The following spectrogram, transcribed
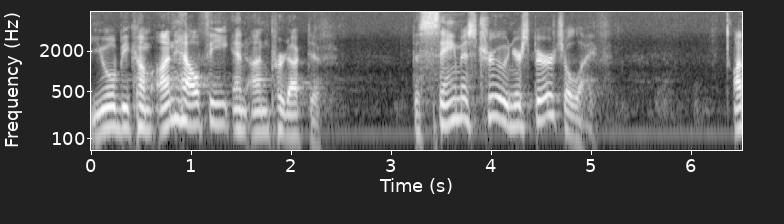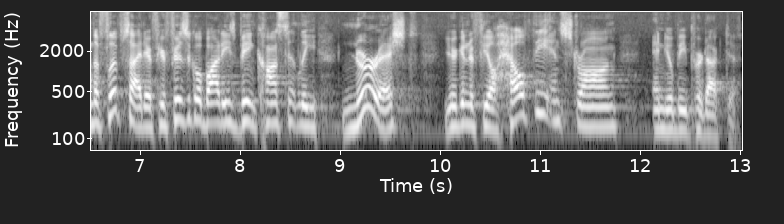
You will become unhealthy and unproductive. The same is true in your spiritual life. On the flip side, if your physical body is being constantly nourished, you're going to feel healthy and strong and you'll be productive.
